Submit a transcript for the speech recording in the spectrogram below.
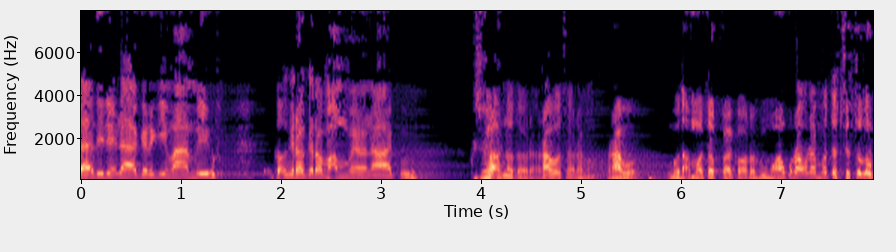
Lah tidak ada agar mami kok kira-kira mamu aku. Gus ono to ora? Rawuh ora? Rawuh. Mau tak maca Baqarah. Mau aku ora oleh maca jus 30.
